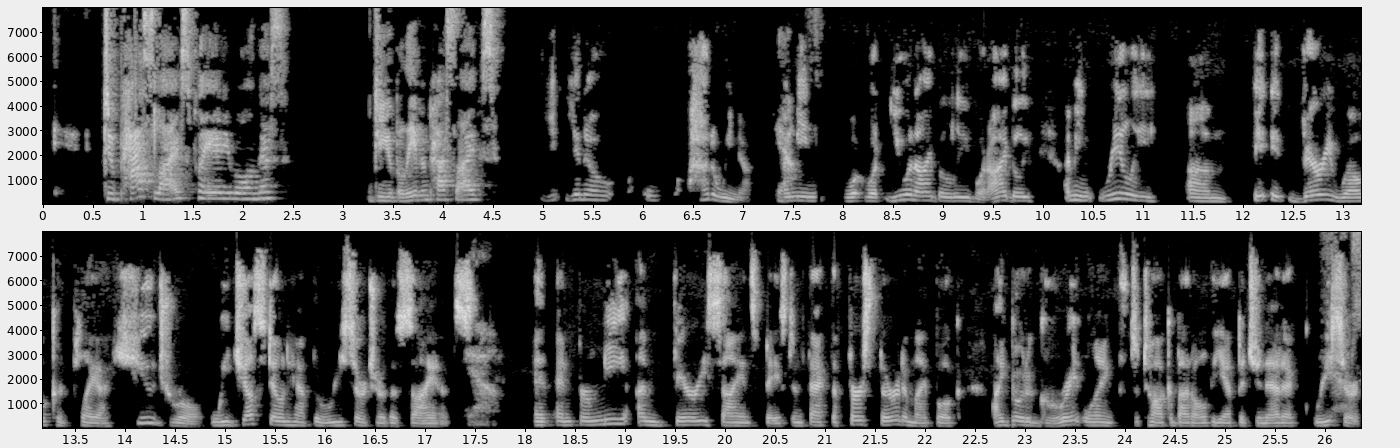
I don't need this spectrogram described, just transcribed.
do past lives play any role in this? Do you believe in past lives? Y- you know, how do we know? Yeah. I mean, what, what you and I believe, what I believe, I mean, really, um, it, it very well could play a huge role. We just don't have the research or the science. Yeah. And, and for me, I'm very science based. In fact, the first third of my book, I go to great lengths to talk about all the epigenetic research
